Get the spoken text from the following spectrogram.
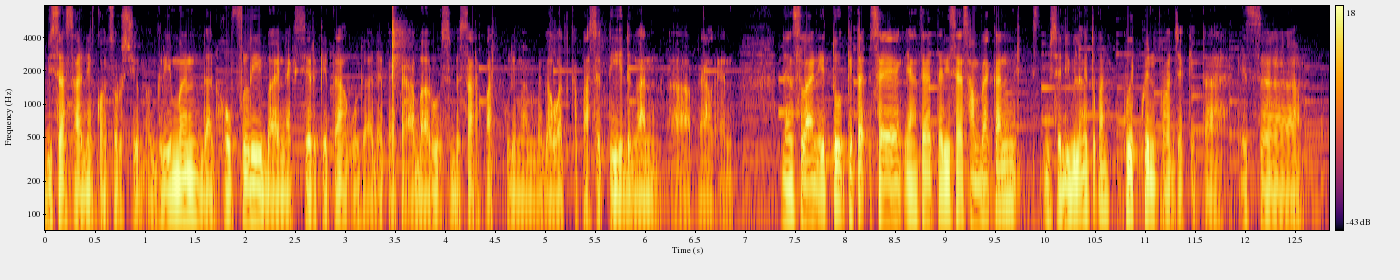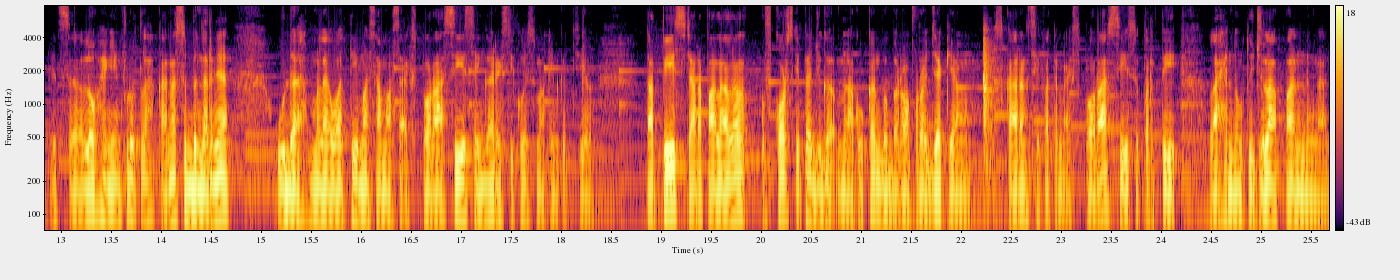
bisa signing consortium agreement dan hopefully by next year kita udah ada PPA baru sebesar 45 megawatt capacity dengan uh, PLN. Dan selain itu kita saya yang tadi saya sampaikan bisa dibilang itu kan quick win project kita. It's a it's a low hanging fruit lah karena sebenarnya udah melewati masa-masa eksplorasi sehingga risiko semakin kecil. Tapi secara paralel, of course kita juga melakukan beberapa proyek yang sekarang sifatnya eksplorasi seperti Lahendong 78 dengan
